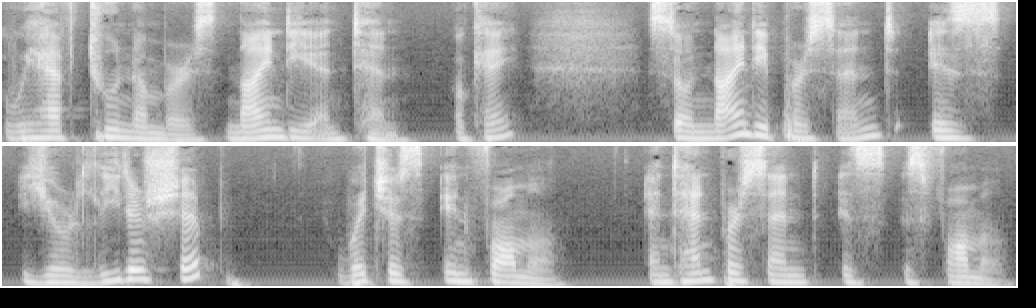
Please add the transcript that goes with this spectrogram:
we have two numbers, 90 and 10. Okay, so 90% is your leadership, which is informal, and 10% is, is formal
